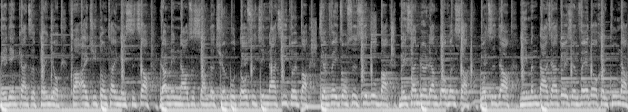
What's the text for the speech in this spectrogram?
每天看着朋友发 IG 动态美食照，让你脑子想的全部都是劲辣鸡腿堡。减肥总是吃不饱，每餐热量都很少。我知道你们大家对减肥都很苦恼，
